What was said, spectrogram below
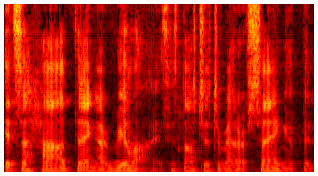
It's a hard thing, I realize. It's not just a matter of saying it, but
